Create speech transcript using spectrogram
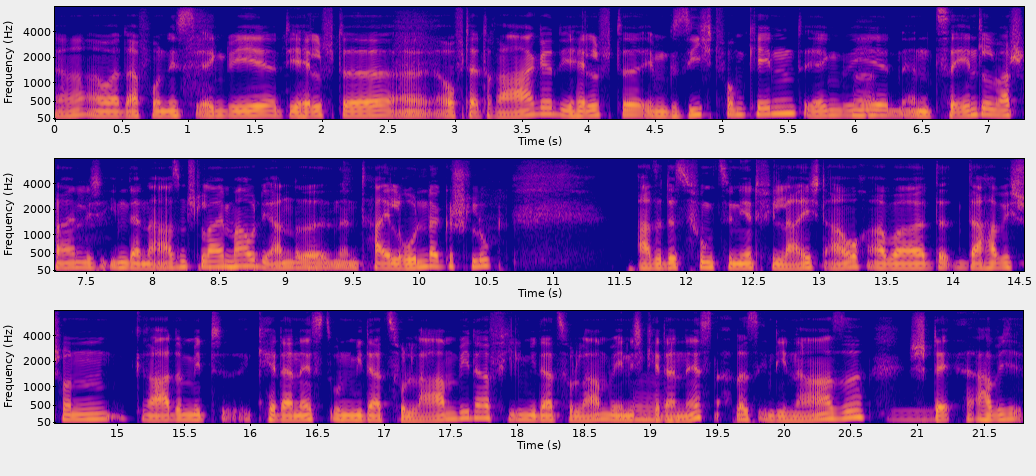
Ja, aber davon ist irgendwie die Hälfte äh, auf der Trage, die Hälfte im Gesicht vom Kind, irgendwie ja. ein Zehntel wahrscheinlich in der Nasenschleimhaut, die andere einen Teil runtergeschluckt. Also das funktioniert vielleicht auch, aber da, da habe ich schon gerade mit Kedernest und Midazolam wieder, viel Midazolam, wenig ja. Kedernest, alles in die Nase, mhm. habe ich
